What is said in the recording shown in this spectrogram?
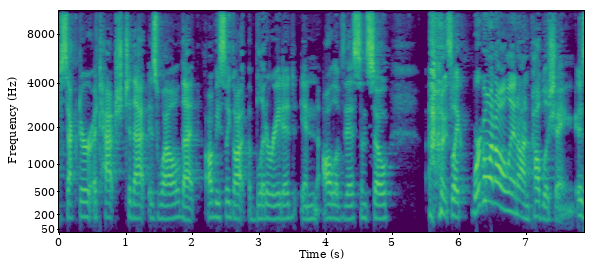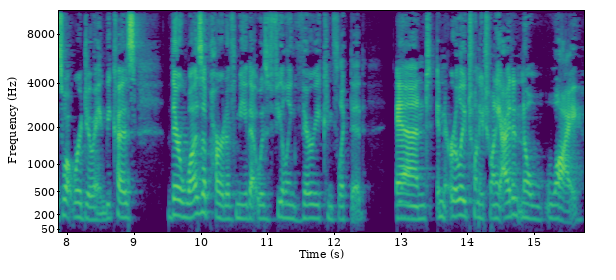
sector attached to that as well that obviously got obliterated in all of this. And so it's like, we're going all in on publishing is what we're doing because there was a part of me that was feeling very conflicted. And in early 2020, I didn't know why.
